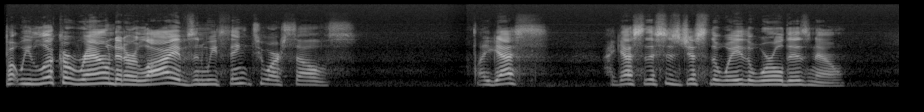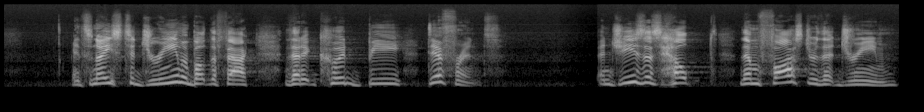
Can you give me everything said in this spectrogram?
But we look around at our lives and we think to ourselves, I guess, I guess this is just the way the world is now. It's nice to dream about the fact that it could be different. And Jesus helped them foster that dream.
